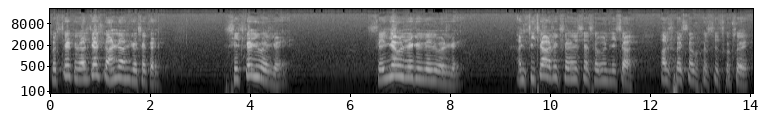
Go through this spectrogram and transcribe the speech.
प्रत्येक राज्यात लहान घटक आहे शेतकरी वर्ग आहे सैन्यामध्ये गेलेले वर्ग आहे. आणि तिच्या आरक्षणाच्या संबंधीचा आज प्रश्न उपस्थित होतो आहे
